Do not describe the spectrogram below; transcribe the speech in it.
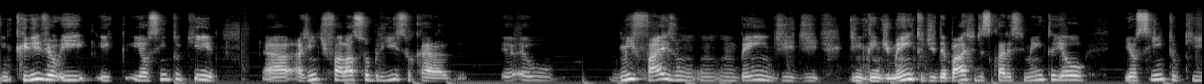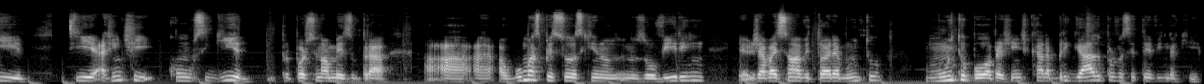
incrível e, e, e eu sinto que a, a, gente falar sobre isso, cara, eu, eu me faz um, um, um bem de, de, de, entendimento, de debate, de esclarecimento e eu, eu sinto que se a gente conseguir proporcionar mesmo para algumas pessoas que no, nos ouvirem, já vai ser uma vitória muito, muito boa para a gente. Cara, obrigado por você ter vindo aqui.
